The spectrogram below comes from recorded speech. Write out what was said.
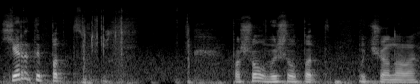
хер ты под... Пошел, вышел под ученого.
